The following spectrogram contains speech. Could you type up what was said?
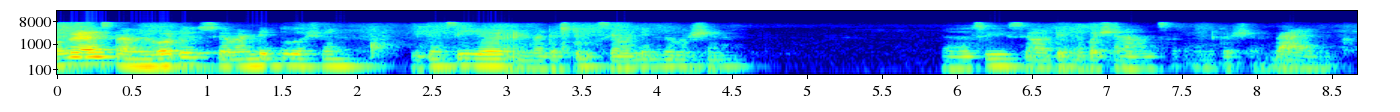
Okay guys now we go to 17th question. You can see here in my textbook 17th question now let's see 17th question answer in question. Bank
